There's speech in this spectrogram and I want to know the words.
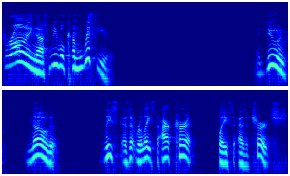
drawing us, we will come with you. I do know that, at least as it relates to our current place as a church,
